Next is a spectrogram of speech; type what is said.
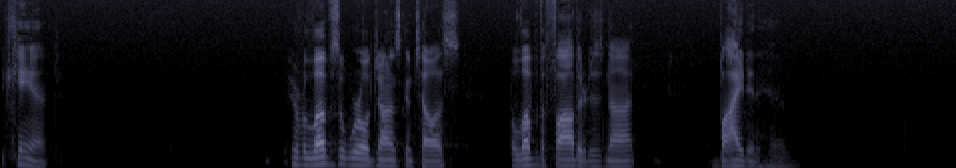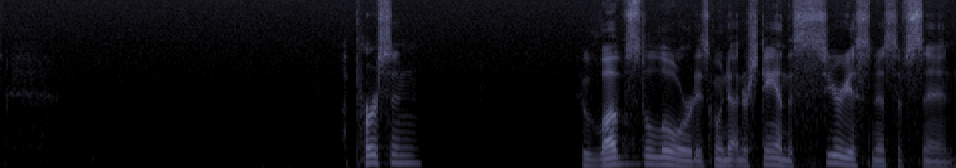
you can't. Whoever loves the world, John is going to tell us, the love of the Father does not abide in him. A person who loves the Lord is going to understand the seriousness of sin.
